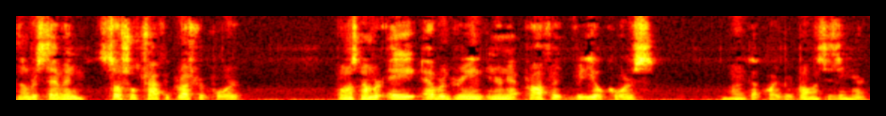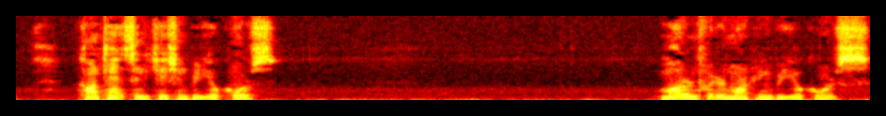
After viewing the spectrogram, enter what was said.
Number seven, social traffic rush report. Bonus number eight, evergreen internet profit video course. Oh, we've got quite a bit of bonuses in here. Content syndication video course. Modern Twitter marketing video course.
